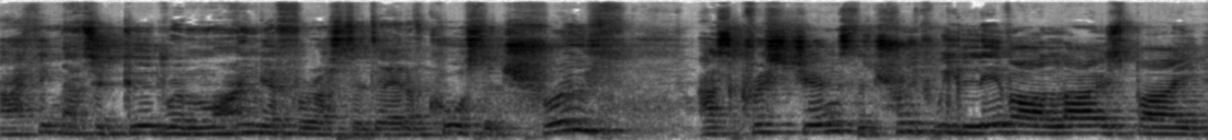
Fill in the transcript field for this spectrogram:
I think that's a good reminder for us today. And of course, the truth as Christians, the truth we live our lives by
